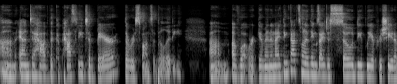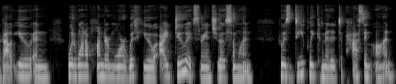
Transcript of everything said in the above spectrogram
um, and to have the capacity to bear the responsibility um, of what we're given. And I think that's one of the things I just so deeply appreciate about you and would want to ponder more with you. I do experience you as someone who is deeply committed to passing on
